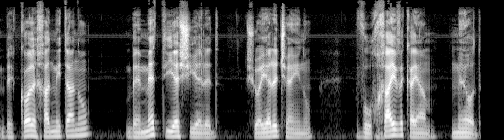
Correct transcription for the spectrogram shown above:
שבכל אחד מאיתנו באמת יש ילד, שהוא הילד שהיינו, והוא חי וקיים מאוד,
